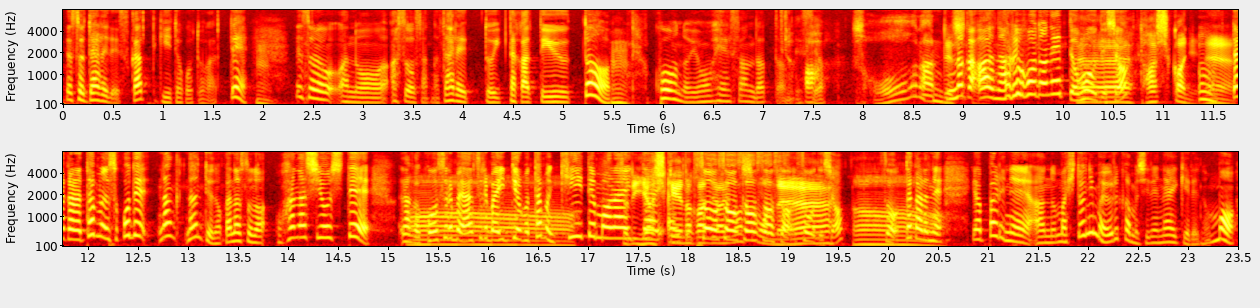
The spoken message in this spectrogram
でそれ誰ですかって聞いたことがあって、でそのあの麻生さんが誰と言ったかっていうと、河野洋平さんだったんですよ。そうなんですなんかあなるほどねって思うでしょ？確かに、ね。うん、だから多分そこでなんなんていうのかな？そのお話をしてなんかこうすればああすればいいっていうのも多分聞いてもらいたいそうそうそうそうそう。そうでしょ？そう。だからねやっぱりねあの、まあ、人にもよるかもしれないけれども、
